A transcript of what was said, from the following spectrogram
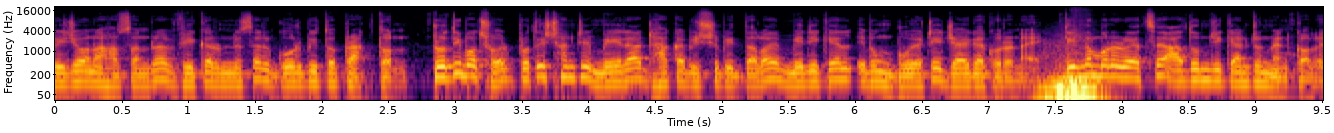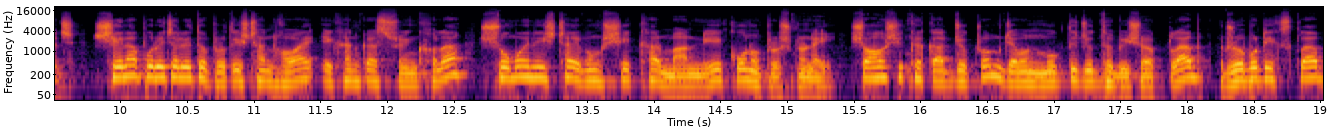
রিজওয়ানা হাসানরা ভিকারুন্নেসার গর্বিত প্রাক্তন। প্রতি বছর প্রতিষ্ঠানটির মেয়েরা ঢাকা বিশ্ববিদ্যালয় মেডিকেল এবং বুয়েটে জায়গা করে নেয়। তিন নম্বরে রয়েছে আদমজি ক্যান্টনমেন্ট কলেজ। সেনা পরিচালিত প্রতিষ্ঠান হওয়ায় এখানকার শৃঙ্খলা, সময়নিষ্ঠা এবং শিক্ষার মান নিয়ে কোনো প্রশ্ন নেই। সহশিক্ষা কার্যক্রম যেমন মুক্তিযুদ্ধ বিষয়ক club, robotics club,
